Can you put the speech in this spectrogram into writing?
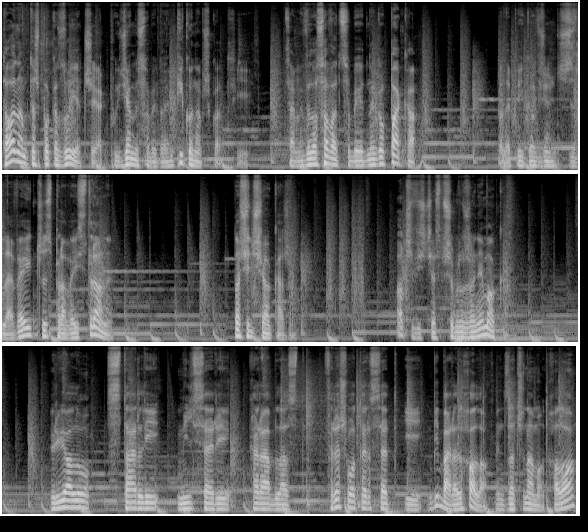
To nam też pokazuje, czy jak pójdziemy sobie do Empiku na przykład i chcemy wylosować sobie jednego paka, lepiej go wziąć z lewej czy z prawej strony. To się dzisiaj okaże. Oczywiście z przymrużeniem oka. Riolu, Starly, Milseri, Carablast, Freshwater Set i Bibarel Holo, więc zaczynamy od Holo.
